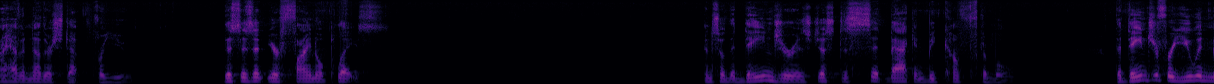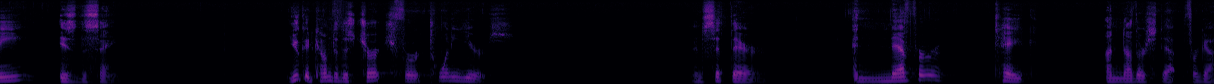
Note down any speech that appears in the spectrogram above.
I have another step for you. This isn't your final place. And so the danger is just to sit back and be comfortable. The danger for you and me is the same. You could come to this church for 20 years and sit there and never take another step for God.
